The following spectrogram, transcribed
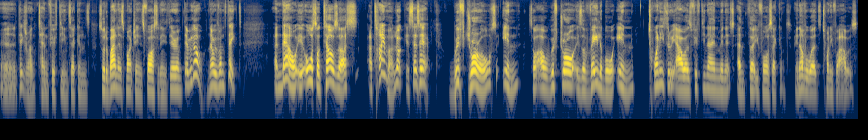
And it takes around 10, 15 seconds. So the Binance Smart Chain is faster than Ethereum. There we go. Now we've unstaked. And now it also tells us a timer. Look, it says here withdrawals in. So our withdrawal is available in 23 hours, 59 minutes, and 34 seconds. In other words, 24 hours.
